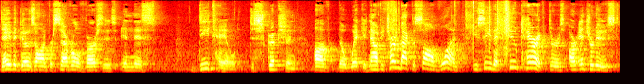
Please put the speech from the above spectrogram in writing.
David goes on for several verses in this detailed description of the wicked. Now, if you turn back to Psalm 1, you see that two characters are introduced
